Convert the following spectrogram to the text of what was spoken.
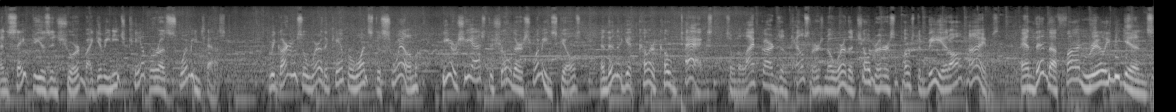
and safety is ensured by giving each camper a swimming test. Regardless of where the camper wants to swim, he or she has to show their swimming skills, and then they get color code tags so the lifeguards and counselors know where the children are supposed to be at all times. And then the fun really begins.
